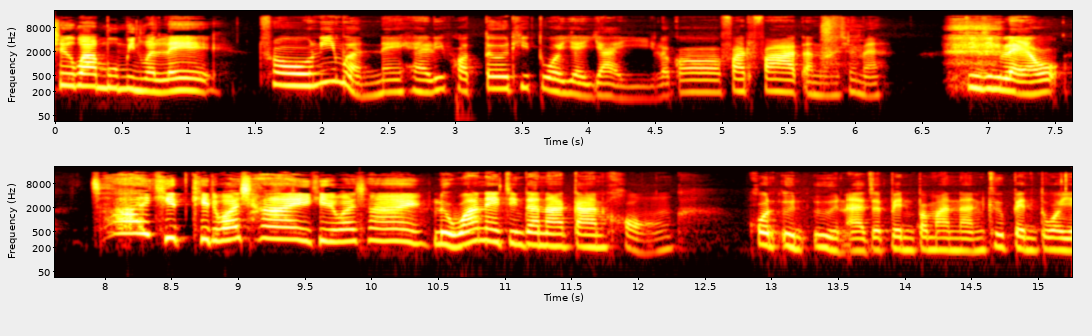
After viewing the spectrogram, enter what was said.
ชื่อว่ามูมิน valley troll นี่เหมือนในแฮร์รี่พอตเตอร์ที่ตัวใหญ่ ๆ แล้วก็ฟาดฟาดๆอันนั้นใช่ไหม จริงๆแล้ว ใช่คิดคิดว่าใช่ คิดว่าใช่ หรือว่าในจินตนาการของคนอื่นๆ อาจจะเป็นประมาณนั้นคือเป็นตัวใ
